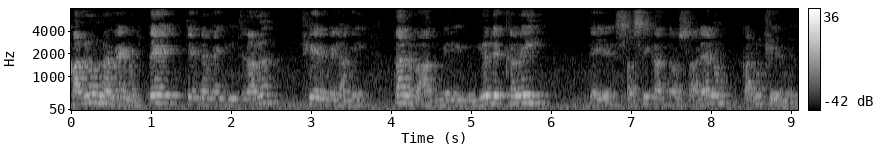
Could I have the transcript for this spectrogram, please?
ਕੱਲ ਨੂੰ ਨਵੇਂ ਨੁਕਤੇ ਤੇ ਨਵੇਂ ਗੀਤ ਨਾਲ ਫੇਰ ਮਿਲਾਂਗੇ। ਧੰਨਵਾਦ, ਮੇਰੀ ਵੀਡੀਓ ਦੇਖਣ ਲਈ। ਤੇ ਸਤਿ ਸ਼੍ਰੀ ਅਕਾਲ ਤੁਹਾਨੂੰ ਸਾਰਿਆਂ ਨੂੰ ਕੱਲ ਨੂੰ ਫੇਰ ਮਿਲਾਂਗੇ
